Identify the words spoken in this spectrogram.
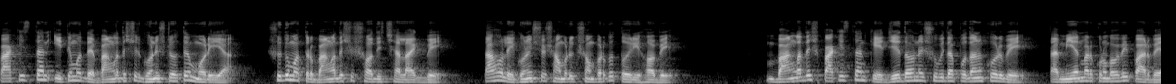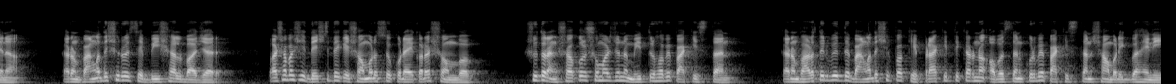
পাকিস্তান ইতিমধ্যে বাংলাদেশের ঘনিষ্ঠ হতে মরিয়া। শুধুমাত্র বাংলাদেশের সদিচ্ছা লাগবে, তাহলে ঘনিষ্ঠ সামরিক সম্পর্ক তৈরি হবে। বাংলাদেশ পাকিস্তানকে যে ধরনের সুবিধা প্রদান করবে, তা মিয়ানমার কোনোভাবেই পারবে না, কারণ বাংলাদেশে রয়েছে বিশাল বাজার। পাশাপাশি দেশটি থেকে সমরস্য ক্রয় করা সম্ভব। সুতরাং সকল সময়ের জন্য মৃত্যু হবে পাকিস্তান, কারণ ভারতের বিরুদ্ধে বাংলাদেশের পক্ষে প্রাকৃতিক কারণে অবস্থান করবে পাকিস্তান সামরিক বাহিনী।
